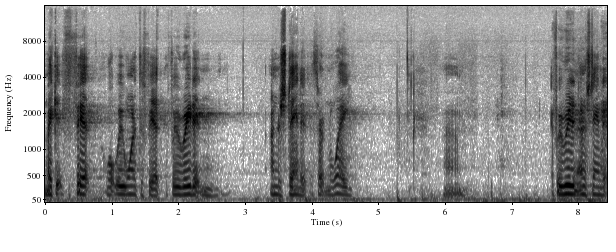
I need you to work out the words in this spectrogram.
make it fit what we want it to fit. If we read it and understand it a certain way, um, if we read it and understand it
